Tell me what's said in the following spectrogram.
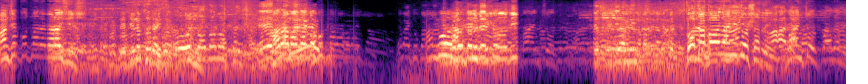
মানুষের কুত মারে বেড়াইছিস সারা বাজারে কুত কথা কওয়া যায়নি তোর সাথে। বাঞ্চোর পাওয়া যাবে।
